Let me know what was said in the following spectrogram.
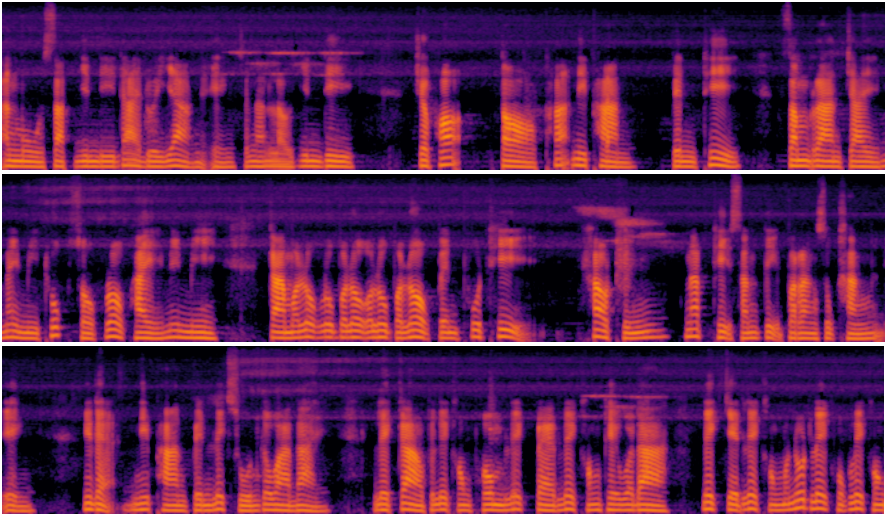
อันหมูสัตว์ยินดีได้โดยยากนั่นเอง ฉะนั้นเรายินดี เฉพาะต่อพระนิพพานเป็นที่สำราญใจไม่มีทุกโศกโรคภัยไม่มีการมาโลกรูปโลกอรูปโลกเป็นผู้ที่ เข้าถึงนัตถิสันติปรังสุขขังนั่นเอง นี่แหละนิพพานเป็นเลขศูนย์ก็ว่าได้ เลขเก้าเป็นเลขของพรมเลขแปดเลขของเทวดา เลขเจ็ดเลขของมนุษย์เลขหกเลขของ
